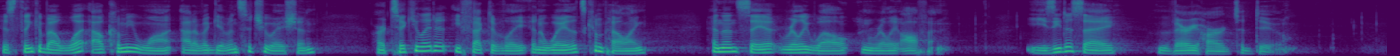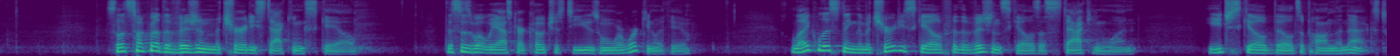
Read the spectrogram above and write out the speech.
is think about what outcome you want out of a given situation, articulate it effectively in a way that's compelling, and then say it really well and really often. Easy to say, very hard to do. So let's talk about the vision maturity stacking scale. This is what we ask our coaches to use when we're working with you. Like listening, the maturity scale for the vision skill is a stacking one. Each skill builds upon the next.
